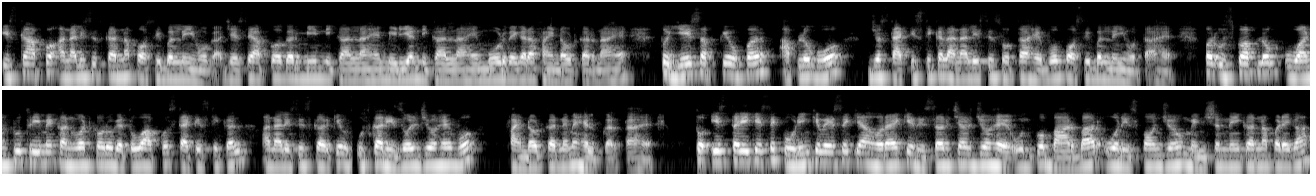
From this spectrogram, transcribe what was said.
इसका आपको एनालिसिस करना पॉसिबल नहीं होगा जैसे आपको अगर मीन निकालना है मीडियन निकालना है मोड वगैरह फाइंड आउट करना है तो ये सब के ऊपर आप लोग वो जो स्टैटिस्टिकल एनालिसिस होता है, वो पॉसिबल नहीं होता है। पर उसको आप लोग वन टू थ्री में कन्वर्ट करोगे तो वो आपको स्टैटिस्टिकल एनालिसिस करके उसका रिज़ल्ट जो है, वो फाइंड आउट करने में हेल्प करता है। तो इस तरीके से कोडिंग की वजह से क्या हो रहा है कि रिसर्चर जो है, उनको बार बार वो रिस्पॉन्स जो है मेंशन नहीं करना पड़ेगा।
